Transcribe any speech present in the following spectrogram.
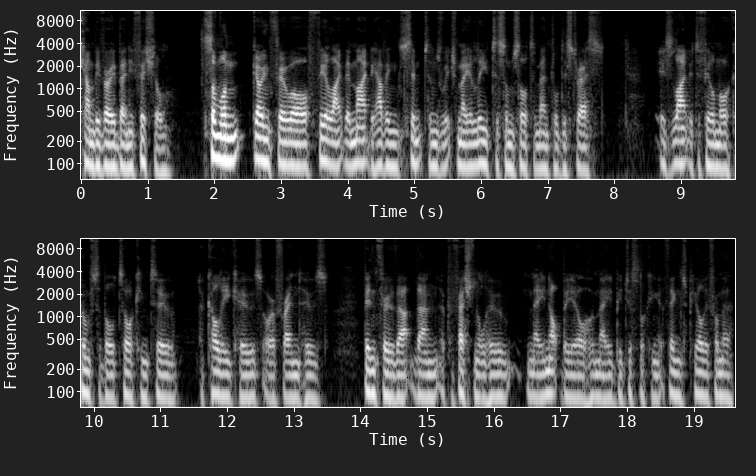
can be very beneficial. Someone going through or feel like they might be having symptoms which may lead to some sort of mental distress is likely to feel more comfortable talking to a colleague who's or a friend who's been through that than a professional who may not be or who may be just looking at things purely from a,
